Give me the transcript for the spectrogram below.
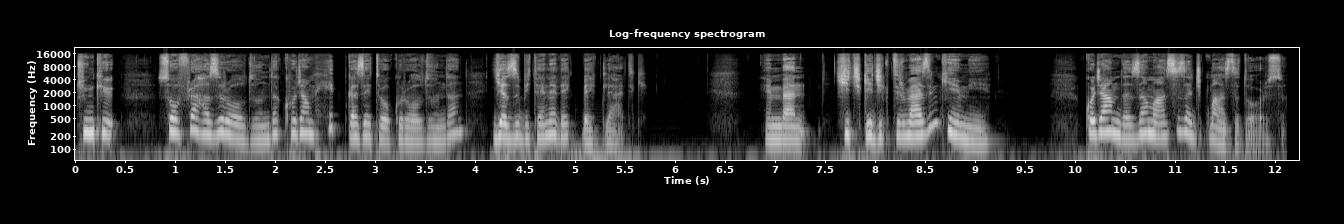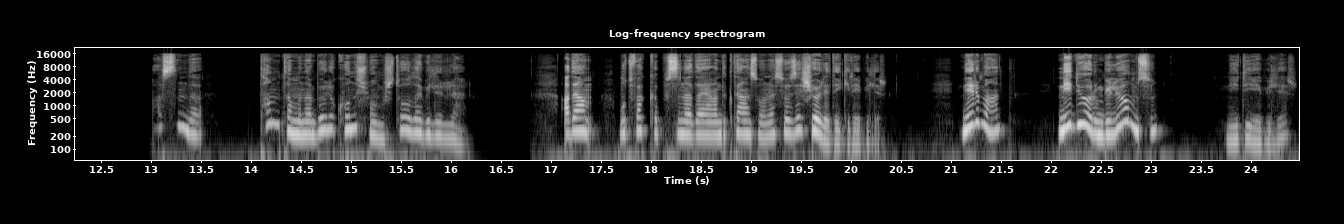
Çünkü sofra hazır olduğunda kocam hep gazete okur olduğundan yazı bitene dek beklerdik. Hem ben hiç geciktirmezdim ki yemeği. Kocam da zamansız acıkmazdı doğrusu. Aslında tam tamına böyle konuşmamış da olabilirler. Adam mutfak kapısına dayandıktan sonra söze şöyle de girebilir. Neriman, ne diyorum biliyor musun? Ne diyebilir?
